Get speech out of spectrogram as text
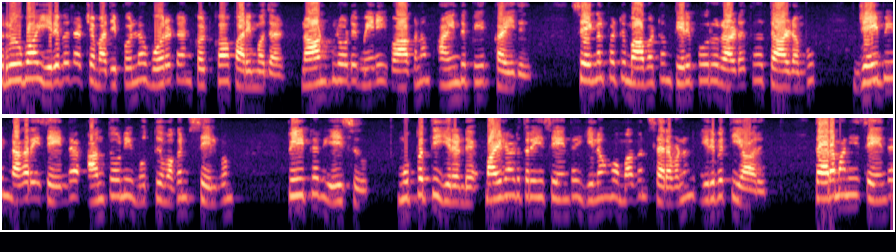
ரூபாய் இருபது லட்சம் மதிப்புள்ள ஒரு டன் கொட்கா பறிமுதல். நான்குலோடு மினி வாகனம் ஐந்து பேர் கைது. செங்கல்பட்டு மாவட்டம் திருப்பூரூர் அடுத்த தாழம்பூர் ஜெய்பீம் நகரை சேர்ந்த அந்தோனி முத்து மகன் செல்வம் பீட்டர் இயேசு முப்பத்தி இரண்டு மயிலாடுதுறையை சேர்ந்த இளங்கோ மகன் சரவணன் இருபத்தி ஆறு தரமணியை சேர்ந்த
